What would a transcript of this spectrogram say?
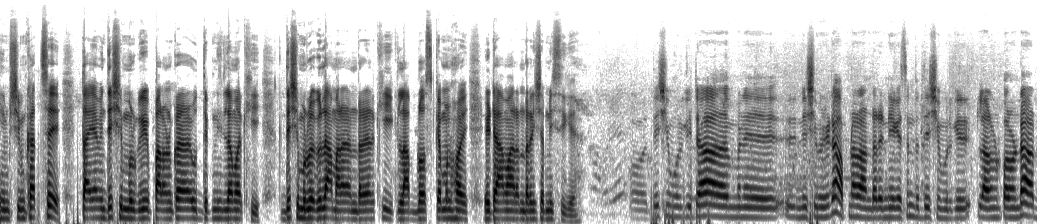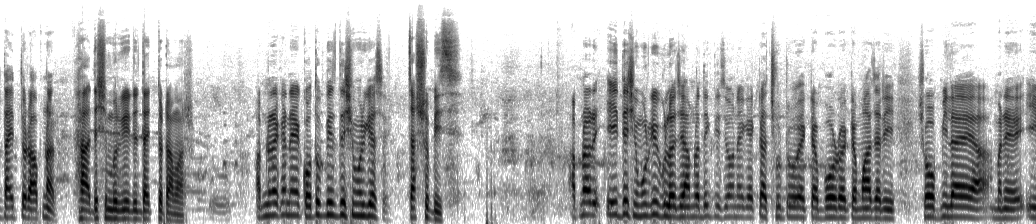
হিমশিম খাচ্ছে তাই আমি দেশি মুরগি পালন করার উদ্যোগ নিলাম আর কি। দেশি মুরগিগুলো আমার আন্ডারে আর কি লাভ লস কেমন হয় এটা আমার আন্ডার হিসাব নিচ্ছি দেশি মুরগিটা মানে দেশি মুরগিটা আপনার আন্ডারে নিয়ে গেছেন তো দেশি মুরগির লালন পালনটা আর দায়িত্বটা আপনার? হ্যাঁ দেশি মুরগির দায়িত্বটা আমার। আপনার এখানে কত পিস দেশি মুরগি আছে? চারশো পিস আপনার এই দেশি মুরগিগুলো যে আমরা দেখতেছি অনেক একটা ছোট একটা বড় একটা মাঝারি সব মিলায় মানে এই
